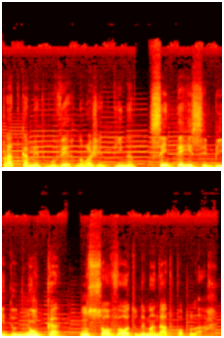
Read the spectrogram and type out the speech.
praticamente governou a Argentina sem ter recebido nunca um só voto de mandato popular.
